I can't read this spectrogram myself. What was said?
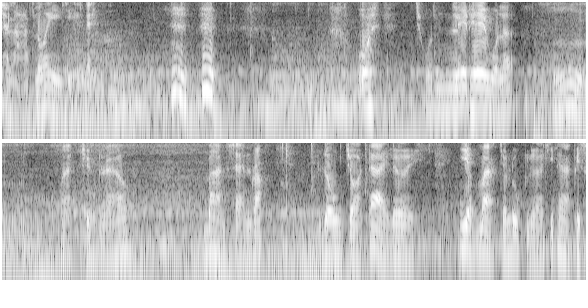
ฉลาดน้อยจริงๆเลย นเละเทะหมดแล้วอืมมาถึงแล้ว บ้านแสนรัก ลงจอดได้เลย เยี่ยมมากเจ้าลูกเรือที่หน่าพิศ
